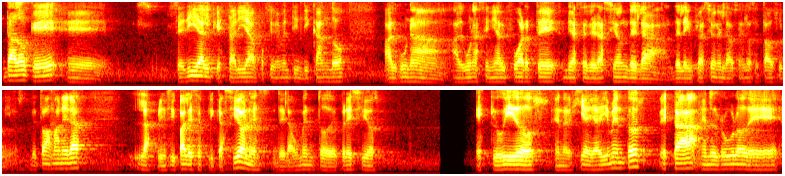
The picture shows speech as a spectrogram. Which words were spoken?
dado que eh, sería el que estaría posiblemente indicando alguna, alguna señal fuerte de aceleración de la, de la inflación en los, en los Estados Unidos. De todas maneras, las principales explicaciones del aumento de precios excluidos energía y alimentos, está en el rubro de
